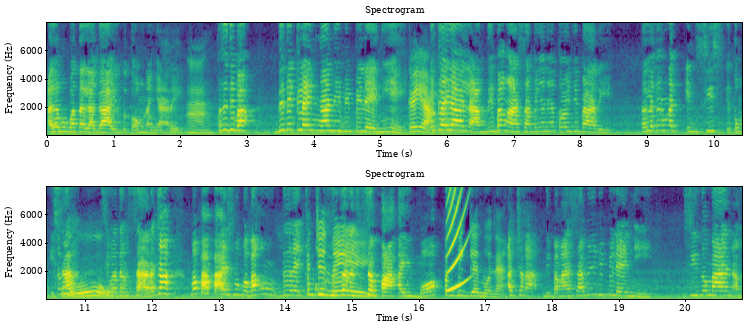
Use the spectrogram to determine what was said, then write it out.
Alam mo ba talaga yung totoong nangyari? Mm. Kasi di ba, dinecline nga ni VP Lenny eh. Kaya? Eh kaya lang, di ba nga, sabi nga ni Atty. Barry, talagang nag-insist itong isa, Oo. si Madam Sara. Tsaka, mapapaalis mo pa ba kung diretso Andyan pumunta na eh. sa bahay mo? Pagbigyan mo na. At saka, di ba nga, sabi ni VP Lenny, sino man ang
